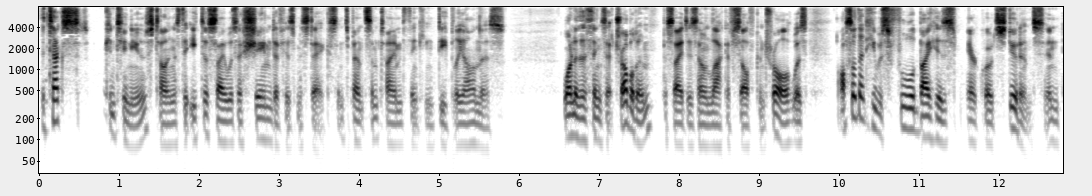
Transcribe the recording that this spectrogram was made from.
The text continues, telling us that Ittosai was ashamed of his mistakes and spent some time thinking deeply on this. One of the things that troubled him, besides his own lack of self control, was also that he was fooled by his air quotes students, and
